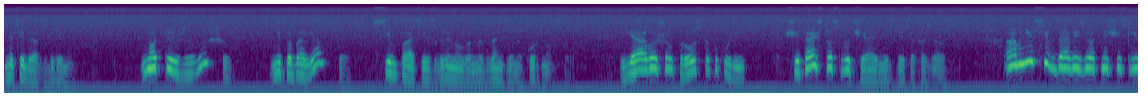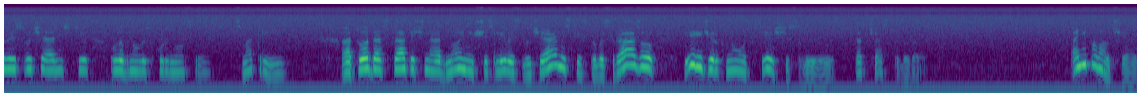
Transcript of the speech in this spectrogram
на тебя взглянуть. Но ты же вышел, не побоялся? С симпатией взглянула на блондина Курносова. Я вышел просто покурить. Считай, что случайно здесь оказался. А мне всегда везет на счастливые случайности, улыбнулась Курносова. Смотри, а то достаточно одной несчастливой случайности, чтобы сразу перечеркнуть все счастливые. Так часто бывает. Они помолчали.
